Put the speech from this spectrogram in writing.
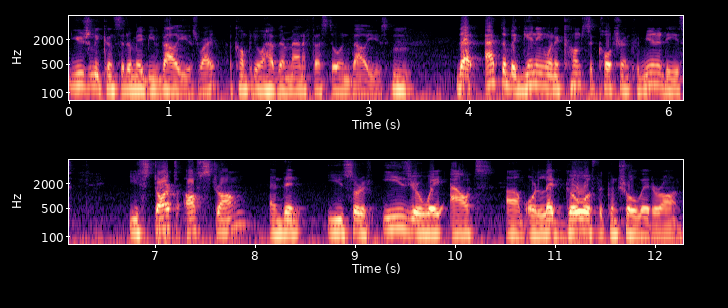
usually consider maybe values, right? A company will have their manifesto and values. That at the beginning, when it comes to culture and communities, you start off strong and then you sort of ease your way out um, or let go of the control later on.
